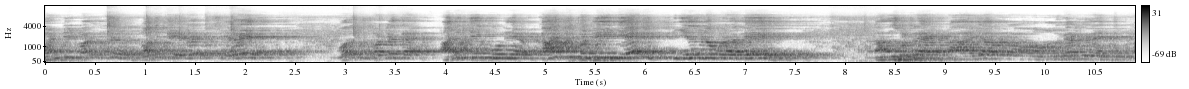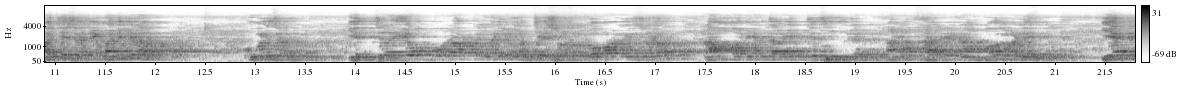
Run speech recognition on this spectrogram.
பண்டி வறுத்து வறுத்து இறைய வறுத்து பட்டத்தை அழிக்கக்கூடிய காட்டு பண்டிகை ஏன் எதிர்விடக்கூடாது நான் சொல்றேன் நான் ஐயா ஒன்று கேட்கிறேன் அச்சேஸ்வரன் நீங்க மன்னிக்கலாம். உங்களுக்கு சொல்றேன். எத்தனையோ போராட்டங்களில் அச்சேஸ்வரன் கோபாலகிருஷ்ணன் ராமபாடியன் தலையிட்டு செஞ்சுக்கிறேன் ஆனால் தரையை நான் போகவில்லை ஏன்னு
